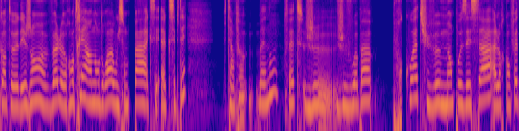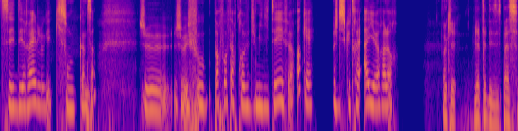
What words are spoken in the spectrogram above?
Quand euh, les gens veulent rentrer à un endroit où ils sont pas acceptés, t'es un peu, bah non, en fait, je je vois pas pourquoi tu veux m'imposer ça alors qu'en fait c'est des règles qui sont comme ça. Je, je- il faut parfois faire preuve d'humilité et faire, ok, je discuterai ailleurs alors. Ok. il y a peut-être des espaces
